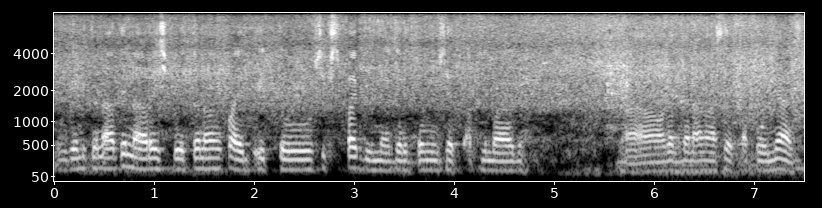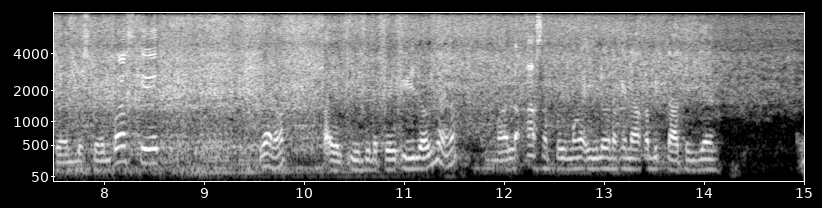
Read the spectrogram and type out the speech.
Yung ganito natin, na-raise po ito ng 5.8 to 6.5. Yung ganitong setup ni Maga. Ah, maganda na nga setup po niya. Stainless na yung basket. Yan, no? Pa-LED na po yung ilaw niya, no? Malakas na po yung mga ilaw na kinakabit natin dyan. Ang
